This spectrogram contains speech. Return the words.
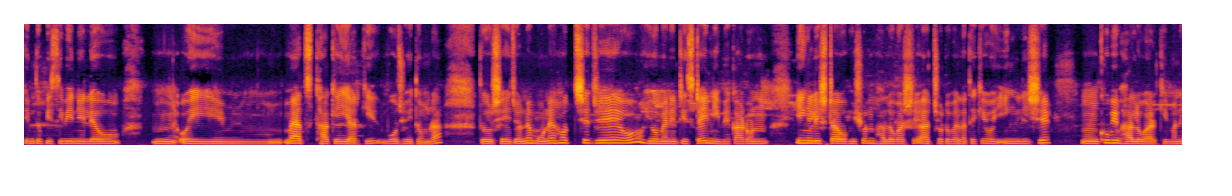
কিন্তু পিসিবি নিলেও ওই ম্যাথস থাকেই আর কি, বোঝোই তোমরা। তো সেই জন্য মনে হচ্ছে যে ও হিউম্যানিটিসটাই নিবে, কারণ ইংলিশটাও ভীষণ ভালোবাসে, আর ছোটোবেলা থেকে ওই ইংলিশে খুবই ভালো আর কি মানে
